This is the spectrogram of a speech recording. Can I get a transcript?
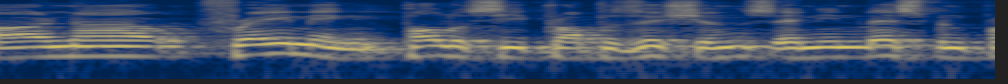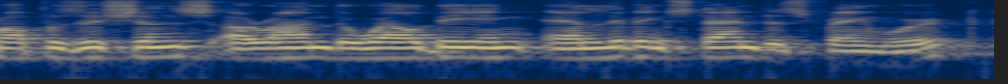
are now framing policy propositions and investment propositions around the well-being and living standards framework.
